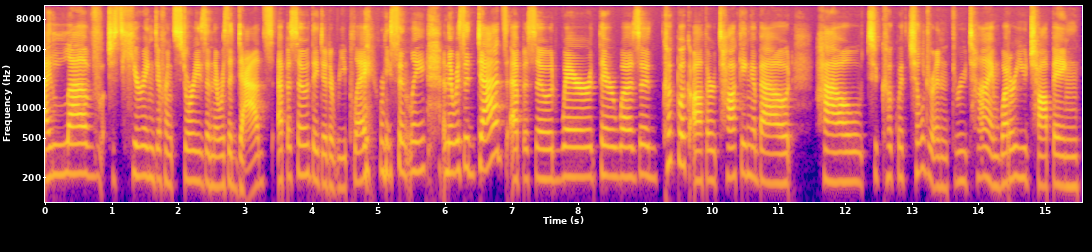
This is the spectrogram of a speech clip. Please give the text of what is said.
I love just hearing different stories. And there was a dad's episode. They did a replay recently. And there was a dad's episode where there was a cookbook author talking about how to cook with children through time. What are you chopping?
